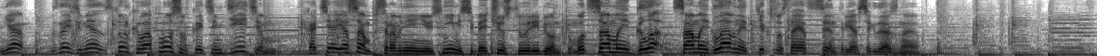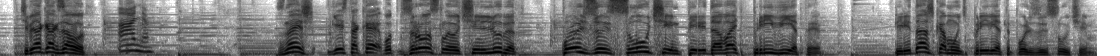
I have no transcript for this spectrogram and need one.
Я, вы знаете, у меня столько вопросов к этим детям, хотя я сам по сравнению с ними себя чувствую ребенком. Вот самые, гла- самые главные те, кто стоят в центре, я всегда знаю. Тебя как зовут? Аня Знаешь, есть такая, вот взрослые очень любят, пользуясь случаем, передавать приветы. Передашь кому-нибудь приветы, пользуясь случаем?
